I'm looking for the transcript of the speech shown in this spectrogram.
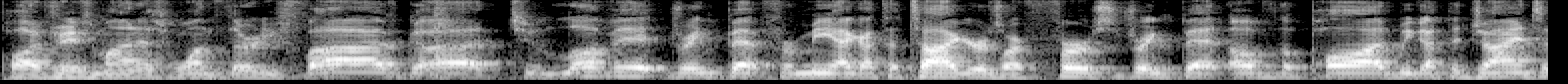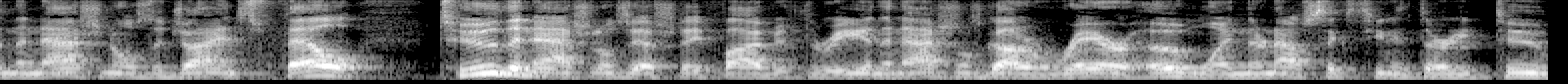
Padres minus 135. Got to love it. Drink bet for me. I got the Tigers, our first drink bet of the pod. We got the Giants and the Nationals. The Giants fell to the Nationals yesterday 5 to 3 and the Nationals got a rare home win. They're now 16 and 32.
